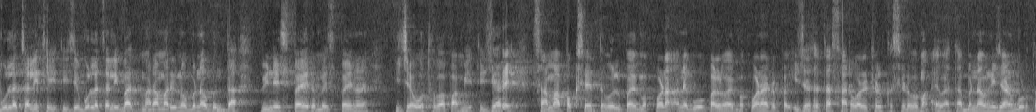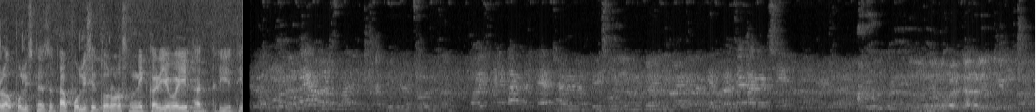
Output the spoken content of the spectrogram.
બોલાચાલી થઈ હતી. જે બોલાચાલી બાદ મારામારીનો બનાવ બનતા વિનેશભાઈ, રમેશભાઈને ઈજાઓ થવા પામી હતી. જ્યારે સામા પક્ષે ધવલભાઈ મકવાણા અને ગોપાલભાઈ મકવાણાને પણ ઈજા થતાં સારવાર હેઠળ ખસેડવામાં આવ્યા હતા. બનાવની જાણ બોરતળાવ પોલીસને થતાં પોલીસે ધોરણસરની કાર્યવાહી હાથ ધરી હતી. હલો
